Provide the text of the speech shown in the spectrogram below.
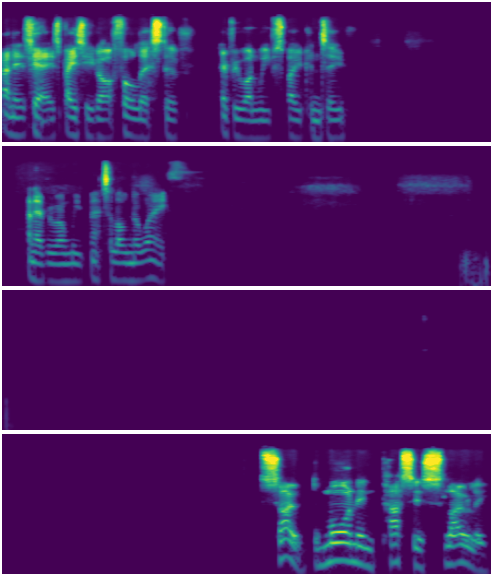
And it's yeah, it's basically got a full list of everyone we've spoken to and everyone we've met along the way. So the morning passes slowly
